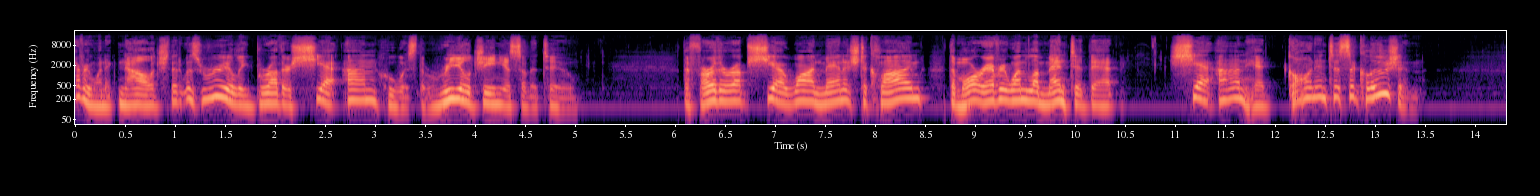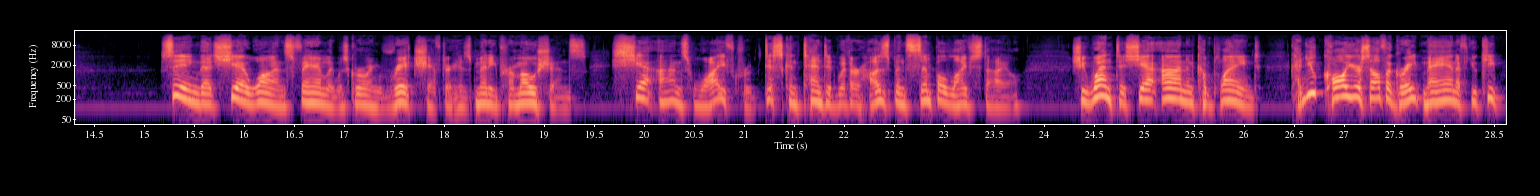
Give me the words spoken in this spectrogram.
everyone acknowledged that it was really brother Xie An who was the real genius of the two. The further up Xie Wan managed to climb, the more everyone lamented that Xie An had gone into seclusion. Seeing that Xie Wan's family was growing rich after his many promotions, Xie An's wife grew discontented with her husband's simple lifestyle. She went to Xie An and complained, Can you call yourself a great man if you keep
